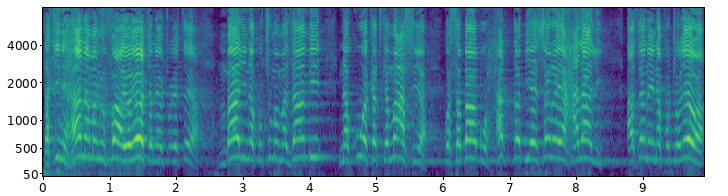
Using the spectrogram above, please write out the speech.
lakini hana manufaa yoyote anayotuletea mbali na kuchuma madhambi na kuwa katika maasia kwa sababu hata biashara ya halali adhana inapotolewa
